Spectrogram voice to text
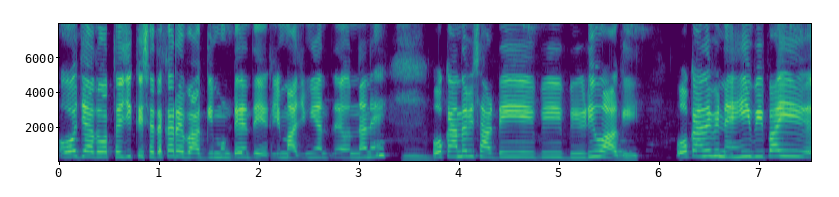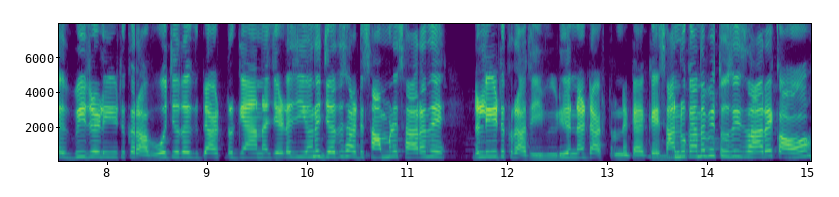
ਉਹ ਜਦੋਂ ਉੱਥੇ ਜੀ ਕਿਸੇ ਦੇ ਘਰੇ ਬਾਗੀ ਮੁੰਡੇ ਨੇ ਦੇਖ ਲਈ ਮਾਜਵੀਆਂ ਦੇ ਉਹਨਾਂ ਨੇ ਉਹ ਕਹਿੰਦੇ ਵੀ ਸਾਡੀ ਵੀ ਵੀਡੀਓ ਆ ਗਈ। ਉਹ ਕਹਿੰਦੇ ਵੀ ਨਹੀਂ ਵੀ ਭਾਈ ਵੀ ਡਿਲੀਟ ਕਰਾਵੋ ਜਦੋਂ ਡਾਕਟਰ ਗਿਆਨ ਆ ਜਿਹੜਾ ਜੀ ਉਹਨੇ ਜਦ ਸਾਡੇ ਸਾਹਮਣੇ ਸਾਰਿਆਂ ਦੇ ਡਿਲੀਟ ਕਰਾਤੀ ਵੀਡੀਓ ਨਾ ਡਾਕਟਰ ਨੇ ਕਹਿ ਕੇ। ਸਾਨੂੰ ਕਹਿੰਦਾ ਵੀ ਤੁਸੀਂ ਸਾਰੇ ਕਹੋ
